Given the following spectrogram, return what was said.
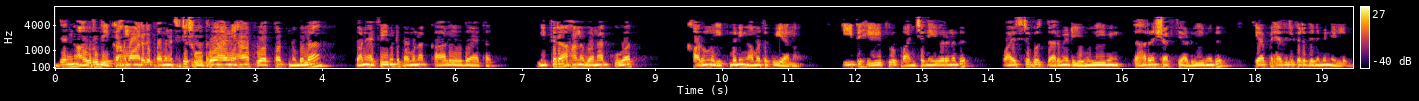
දැන් අවුරුදු එකහමාරක පමණ සිට රූපවාහිනිය හා පුවත්පත් නොබලා බණ ඇසීමට පමණක් කාලය යොදා ඇතත් නිතර අහන බණක් වුවත් කරුණ ඉක්මනින් අමතක වී යනවා. ඊට හේතුව පංච නීවරණද වයසට ගොස් ධර්මයට යොමු වීමෙන් ධාරණ ශක්තිය අඩුවීමද එයා පැහැදිලි කර දෙනෙමින් ඉල්ලමු.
